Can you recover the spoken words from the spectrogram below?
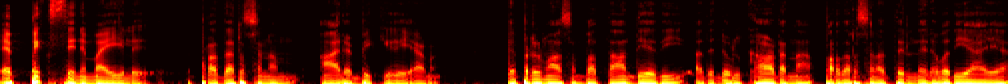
എപ്പിക് സിനിമയിൽ പ്രദർശനം ആരംഭിക്കുകയാണ്. ഏപ്രിൽ മാസം പത്താം തീയതി അതിന്റെ ഉദ്ഘാടന പ്രദർശനത്തിൽ നിരവധിയായ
